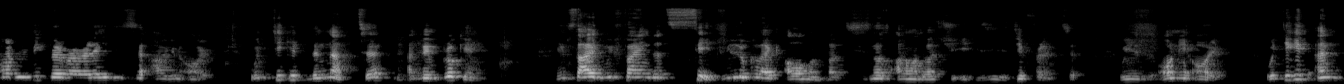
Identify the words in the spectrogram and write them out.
how do we make Berbera ladies argan oil? We take it the nut uh, and we broken. Inside we find that seed. We look like almond, but this is not almond what you eat. This is different. with only oil. We take it and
